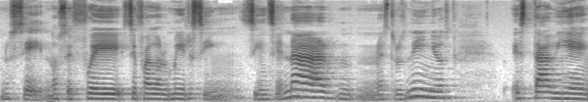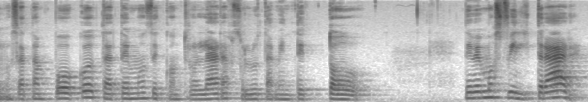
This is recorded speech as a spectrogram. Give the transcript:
no sé, no se fue, se fue a dormir sin, sin cenar, nuestros niños. Está bien, o sea, tampoco tratemos de controlar absolutamente todo. Debemos filtrar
